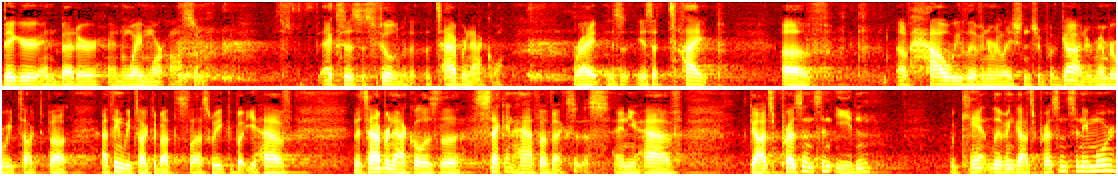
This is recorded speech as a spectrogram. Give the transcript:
bigger and better and way more awesome. Exodus is filled with it. The tabernacle, right, is, is a type of, of how we live in relationship with God. Remember, we talked about, I think we talked about this last week, but you have the tabernacle is the second half of Exodus, and you have God's presence in Eden. We can't live in God's presence anymore.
